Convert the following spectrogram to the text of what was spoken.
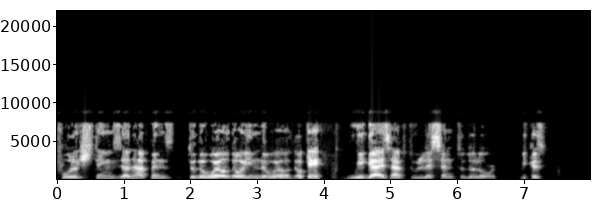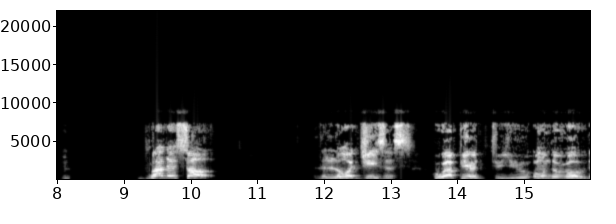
foolish things that happens to the world or in the world okay? We guys have to listen to the lord because brother saul the lord jesus who appeared to you on the road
